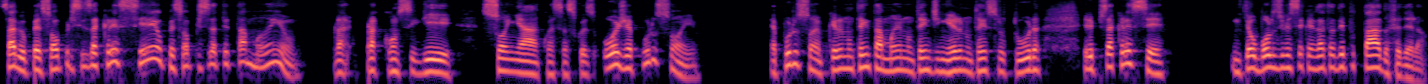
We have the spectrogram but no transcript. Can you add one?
Sabe, o pessoal precisa crescer, o pessoal precisa ter tamanho para conseguir sonhar com essas coisas. Hoje é puro sonho. É puro sonho, porque ele não tem tamanho, não tem dinheiro, não tem estrutura, ele precisa crescer. Então o Boulos devia ser candidato a deputado federal.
